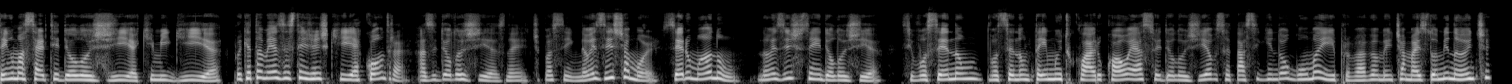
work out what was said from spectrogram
tem uma certa ideologia que me guia, porque também às vezes tem gente que é contra as ideologias, né? Tipo assim, não existe amor. Ser humano não existe sem ideologia. Se você não, você não tem muito claro qual é a sua ideologia, você está seguindo alguma aí, provavelmente a mais dominante,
